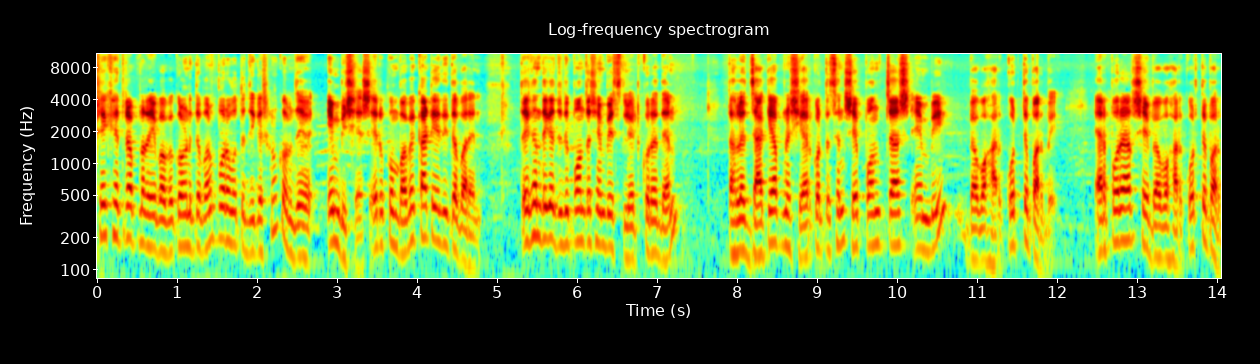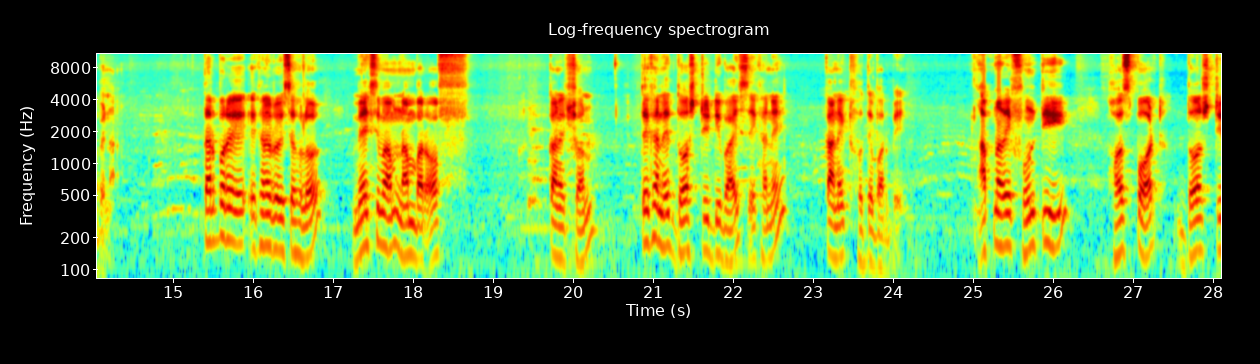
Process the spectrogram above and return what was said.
সেক্ষেত্রে আপনারা এইভাবে করে নিতে পারেন। পরবর্তী জিজ্ঞেস করুন যে এমবি শেষ, এরকমভাবে কাটিয়ে দিতে পারেন। তো এখান থেকে যদি পঞ্চাশ এমবি সিলেক্ট করে দেন, তাহলে যাকে আপনি শেয়ার করতেছেন, সে পঞ্চাশ এমবি ব্যবহার করতে পারবে। এরপরে আর সে ব্যবহার করতে পারবে না। তারপরে এখানে রয়েছে হলো ম্যাক্সিমাম নাম্বার অফ কানেকশন তো এখানে দশটি ডিভাইস এখানে কানেক্ট হতে পারবে। আপনার এই ফোনটি হটস্পট দশটি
